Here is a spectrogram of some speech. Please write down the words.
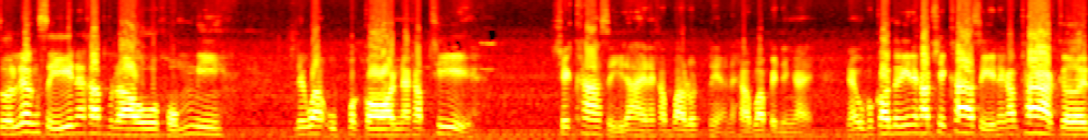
ส่วนเรื่องสีนะครับเราผมมีเรียกว่าอุปกรณ์นะครับที่เช็คค่าสีได้นะครับว่ารถเนี่ยนะครับว่าเป็นยังไงนะอุปกรณ์ตัวนี้นะครับเช็คค่าสีนะครับถ้าเกิน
